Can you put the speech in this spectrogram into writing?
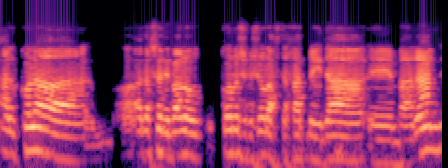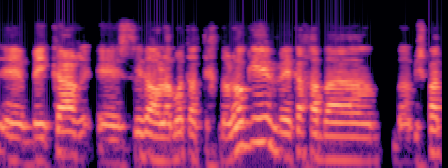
על כל ה... עד עכשיו דיברנו כל מה שקשור לאבטחת מידע אה, בענן, אה, בעיקר אה, סביב העולמות הטכנולוגיים, וככה במשפט,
